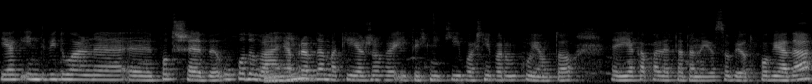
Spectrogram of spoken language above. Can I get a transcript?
jak indywidualne e, potrzeby, upodobania, Mhm. prawda, makijażowe i techniki właśnie warunkują to, e, jaka paleta danej osobie odpowiada.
